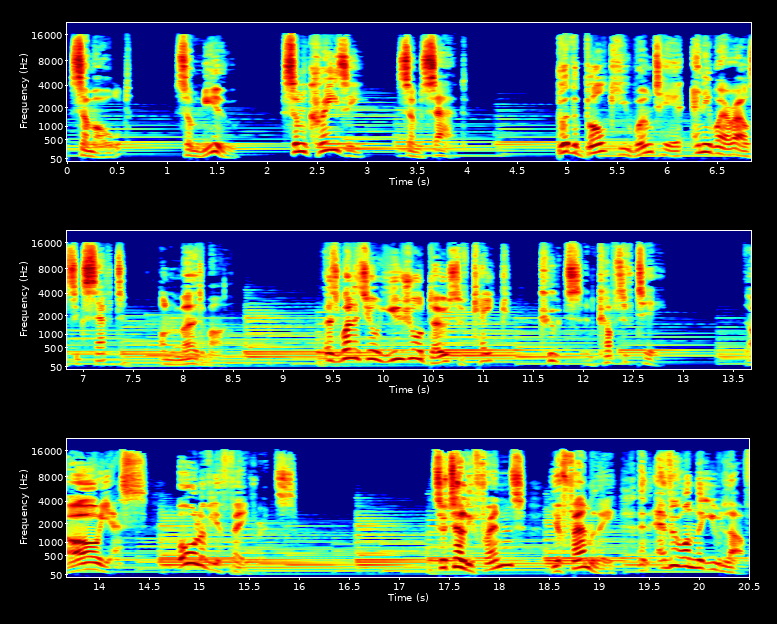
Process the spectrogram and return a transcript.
Some old, some new, some crazy, some sad. But the bulk you won't hear anywhere else except on Murder Mile. As well as your usual dose of cake, coots, and cups of tea. Oh, yes, all of your favourites. So tell your friends, your family, and everyone that you love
